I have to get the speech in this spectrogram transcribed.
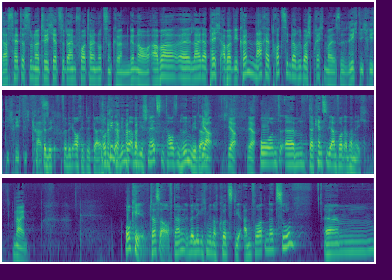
Das hättest du natürlich jetzt zu deinem Vorteil nutzen können, genau. Aber äh, leider Pech. Aber wir können nachher trotzdem darüber sprechen, weil es richtig, richtig, richtig krass. Finde ich, finde ich auch richtig geil. Okay, dann nehmen wir aber die schnellsten 1000 Höhenmeter. Ja, ja, ja. Und ähm, da kennst du die Antwort aber nicht. Nein. Okay, pass auf. Dann überlege ich mir noch kurz die Antworten dazu. Ähm,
